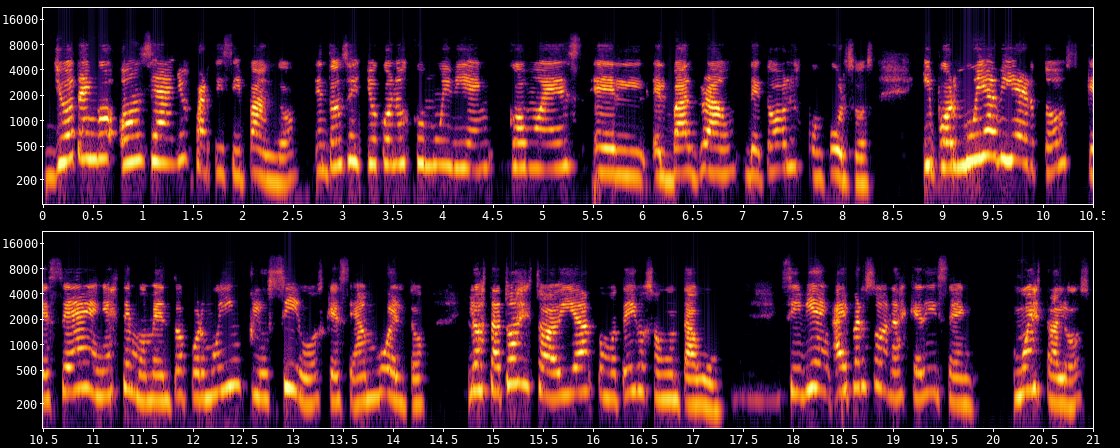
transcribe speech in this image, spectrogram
Yo tengo 11 años participando, entonces yo conozco muy bien cómo es el, el background de todos los concursos. Y por muy abiertos que sean en este momento, por muy inclusivos que se han vuelto, los tatuajes todavía, como te digo, son un tabú. Si bien hay personas que dicen, muéstralos,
